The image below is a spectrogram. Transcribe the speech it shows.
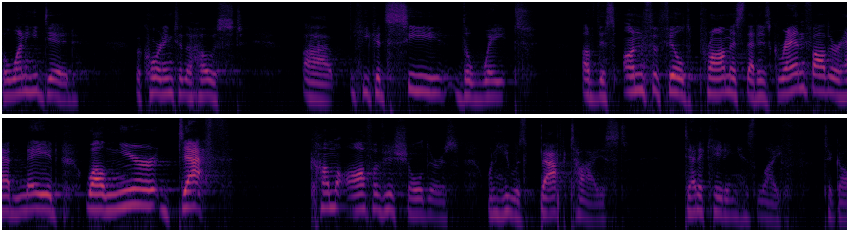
But when he did, according to the host, uh, he could see the weight of this unfulfilled promise that his grandfather had made while near death come off of his shoulders when he was baptized, dedicating his life to God.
